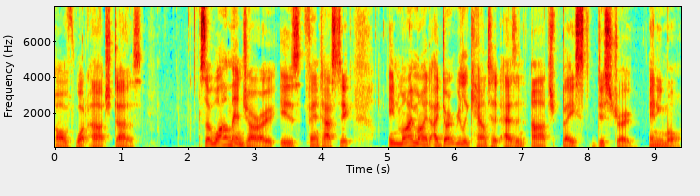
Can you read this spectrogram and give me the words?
of what Arch does. So while Manjaro is fantastic, in my mind, I don't really count it as an Arch-based distro anymore.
